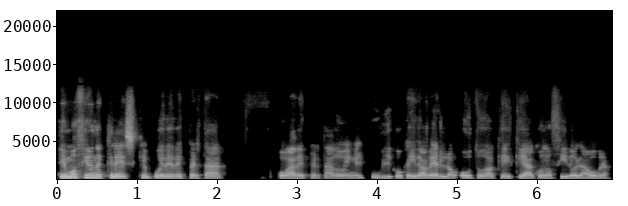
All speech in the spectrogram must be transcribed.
¿Qué emociones crees que puede despertar o ha despertado en el público que ha ido a verlo o todo aquel que ha conocido la obra?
